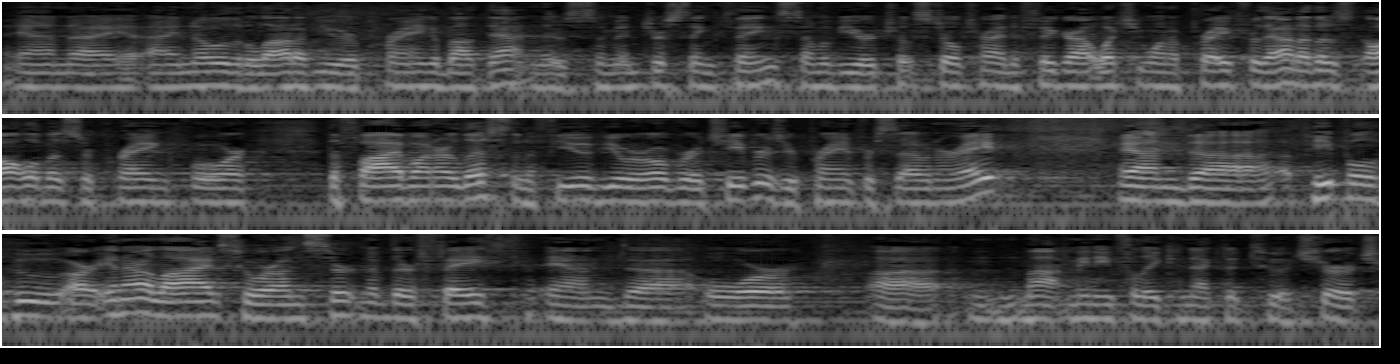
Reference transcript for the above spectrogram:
And I, I know that a lot of you are praying about that, and there's some interesting things. Some of you are tr- still trying to figure out what you want to pray for that. Others, all of us are praying for the five on our list, and a few of you are overachievers. You're praying for seven or eight. And uh, people who are in our lives who are uncertain of their faith and uh, or uh, not meaningfully connected to a church.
